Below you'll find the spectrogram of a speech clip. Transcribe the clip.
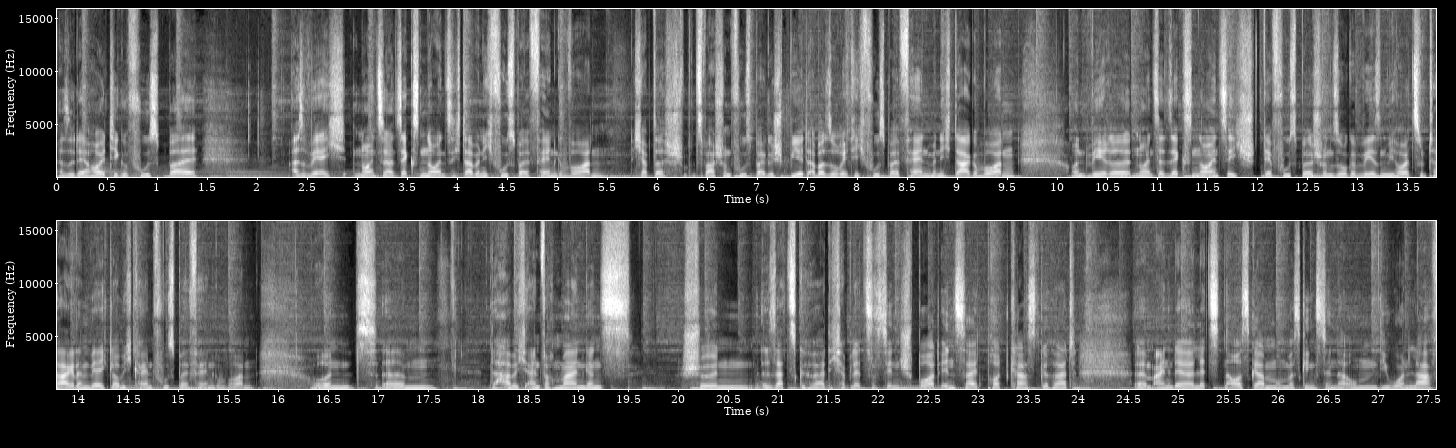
Also der heutige Fußball also wäre ich 1996, da bin ich Fußballfan geworden. Ich habe da zwar schon Fußball gespielt, aber so richtig Fußballfan bin ich da geworden. Und wäre 1996 der Fußball schon so gewesen wie heutzutage, dann wäre ich, glaube ich, kein Fußballfan geworden. Und ähm, da habe ich einfach mal einen ganz schönen Satz gehört. Ich habe letztens den Sport Insight Podcast gehört. Ähm, eine der letzten Ausgaben, um was ging es denn da? Um die One Love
